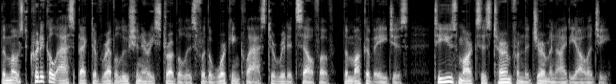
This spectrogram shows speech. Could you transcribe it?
The most critical aspect of revolutionary struggle is for the working class to rid itself of the muck of ages, to use Marx's term from the German ideology.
